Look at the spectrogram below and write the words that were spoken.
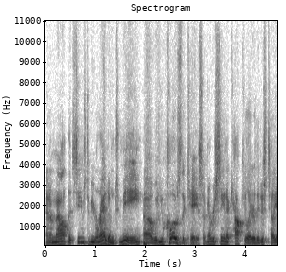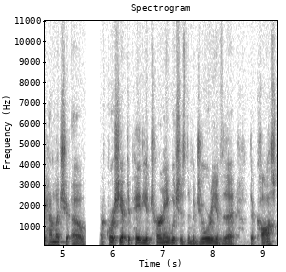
an amount that seems to be random to me uh, when you close the case. I've never seen a calculator. They just tell you how much you owe. Of course, you have to pay the attorney, which is the majority of the, the cost.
